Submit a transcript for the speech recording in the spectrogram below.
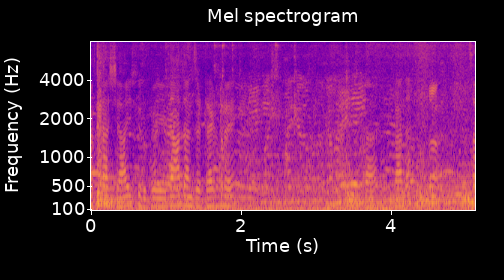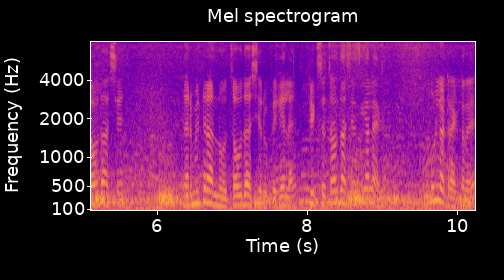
अकराशे ऐंशी रुपये. दादांचं ट्रॅक्टर आहे. दादा चौदाशे. तर मित्रांनो चौदाशे रुपये गेलाय. फिक्स चौदाशेच गेलाय का? कुठला ट्रॅक्टर आहे?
